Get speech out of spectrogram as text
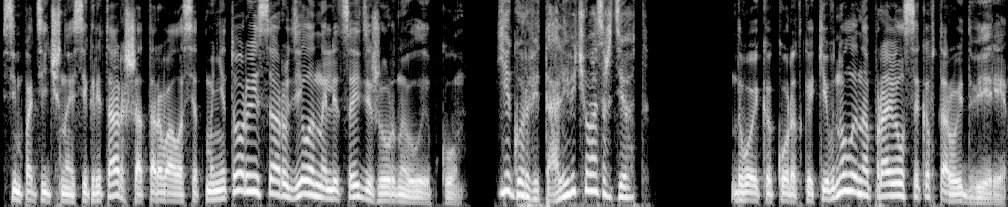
Симпатичная секретарша оторвалась от монитора и соорудила на лице дежурную улыбку. «Егор Витальевич вас ждет». Двойка коротко кивнул и направился ко второй двери.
